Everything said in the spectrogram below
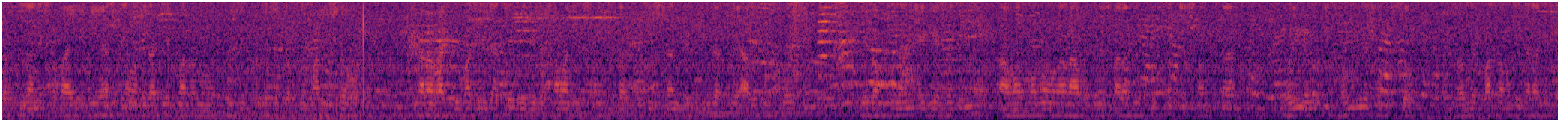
রক্তদানে সবাই এগিয়ে আসতে আমাদের রাজ্যের মাননীয় মুখ্যমন্ত্রী প্রদেশের ডক্টর মানুষ সারা রাজ্যবাসীর কাছে, বিভিন্ন সামাজিক সংস্থা, প্রতিষ্ঠান, ব্যক্তির কাছে আবেদন করেছেন। যে রক্তদানে এগিয়ে আসার জন্য আমার মনে হয় আবেদনে সারা দিয়ে প্রত্যেকটি সংস্থা ধর্মীয় এমনকি ধর্মীয় সংস্থা ধর্মের পাশাপাশি তারা কিন্তু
